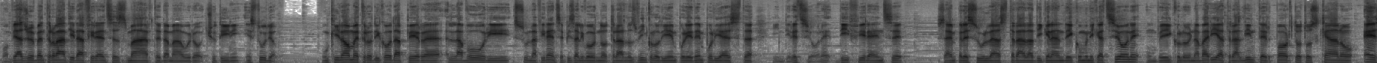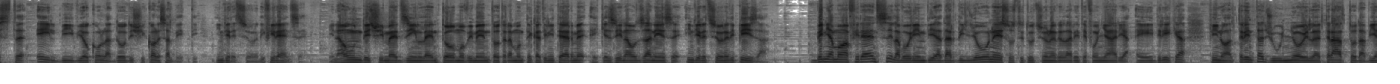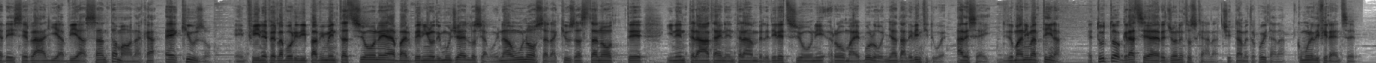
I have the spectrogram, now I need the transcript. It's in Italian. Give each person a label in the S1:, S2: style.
S1: Buon viaggio e bentrovati da Firenze Smart e da Mauro Ciutini in studio. Un chilometro di coda per lavori sulla Firenze-Pisa-Livorno tra lo svincolo di Empoli ed Empoli Est in direzione di Firenze. Sempre sulla strada di grande comunicazione, un veicolo in avaria tra l'Interporto Toscano Est e il bivio con la 12 Cole Salvetti in direzione di Firenze. In A11 mezzi in lento movimento tra Montecatini Terme e Chiesina Ozzanese in direzione di Pisa. Veniamo a Firenze, lavori in via d'Ardiglione, sostituzione della rete fognaria e idrica. Fino al 30 giugno il tratto da via dei Serragli a via Santa Monaca è chiuso. E infine per lavori di pavimentazione a Barberino di Mugello siamo in A1, sarà chiusa stanotte in entrata in entrambe le direzioni Roma e Bologna dalle 22 alle 6 di domani mattina. È tutto grazie a Regione Toscana, città metropolitana, Comune di Firenze.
